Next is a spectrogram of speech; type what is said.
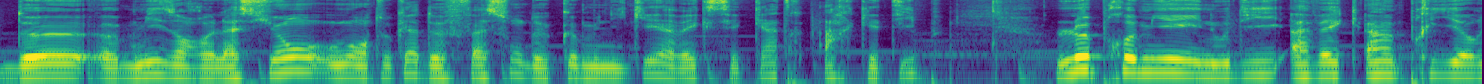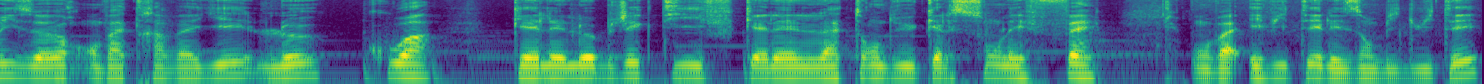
de euh, mise en relation ou en tout cas de façon de communiquer avec ces quatre archétypes. Le premier, il nous dit avec un prioriseur, on va travailler le quoi quel est l'objectif, quel est l'attendu, quels sont les faits? On va éviter les ambiguïtés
